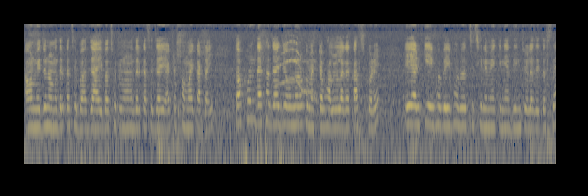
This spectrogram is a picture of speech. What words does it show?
আমার মেজো ননদের কাছে বা যাই বা ছোট ননদের কাছে যাই, একটা সময় কাটাই। তখন দেখা যায় যে অন্যরকম একটা ভালো লাগা কাজ করে। এই আর কি, এইভাবে এইভাবে হচ্ছে ছেলে মেয়েকে নিয়ে দিন চলে যেতেছে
